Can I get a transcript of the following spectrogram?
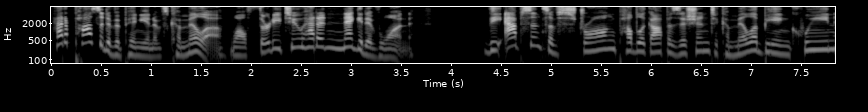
had a positive opinion of Camilla, while 32 had a negative one. The absence of strong public opposition to Camilla being queen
